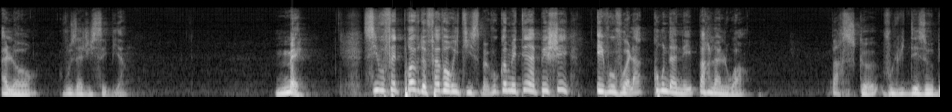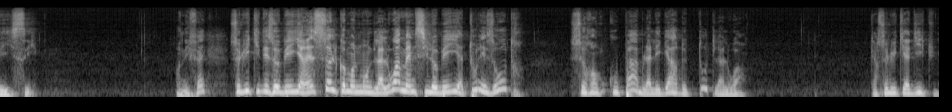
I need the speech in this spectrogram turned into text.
alors vous agissez bien. Mais, si vous faites preuve de favoritisme, vous commettez un péché et vous voilà condamné par la loi parce que vous lui désobéissez. En effet, celui qui désobéit à un seul commandement de la loi, même s'il obéit à tous les autres, se rend coupable à l'égard de toute la loi. Car celui qui a dit tu ne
